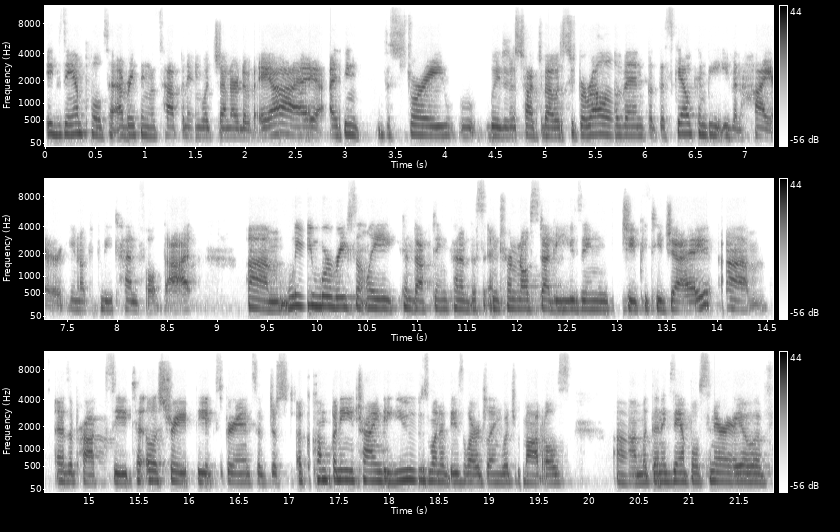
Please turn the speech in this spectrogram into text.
example to everything that's happening with generative AI, I think the story we just talked about was super relevant, but the scale can be even higher, you know, it can be tenfold that. Um, we were recently conducting kind of this internal study using GPTJ um, as a proxy to illustrate the experience of just a company trying to use one of these large language models um, with an example scenario of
